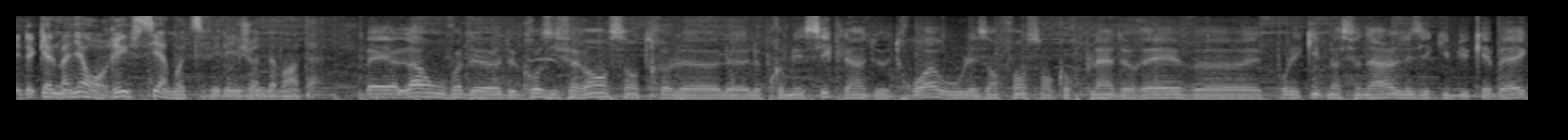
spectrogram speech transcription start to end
Et de quelle manière on réussit à motiver les jeunes davantage? Bien, là, on voit de, grosses différences entre le, premier cycle, 1, 2, 3, où les enfants sont encore pleins de rêves euh, pour l'équipe nationale, les équipes du Québec,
